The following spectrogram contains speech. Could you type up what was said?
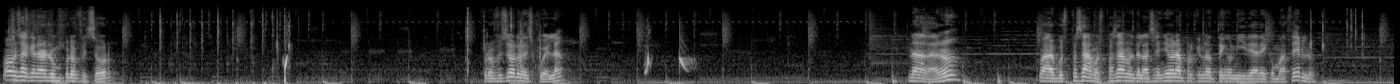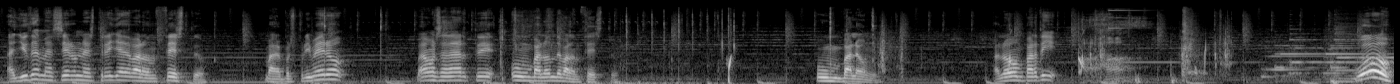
Vamos a crear un profesor. Profesor de escuela. Nada, ¿no? Vale, pues pasamos, pasamos de la señora porque no tengo ni idea de cómo hacerlo. Ayúdame a ser una estrella de baloncesto. Vale, pues primero Vamos a darte un balón de baloncesto. Un balón. Balón para ti ¡Wow!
